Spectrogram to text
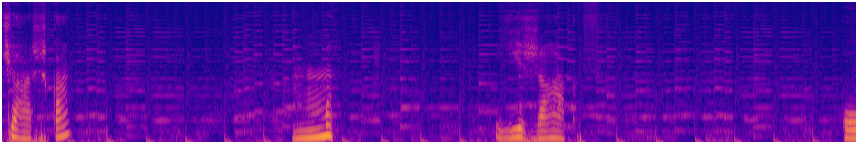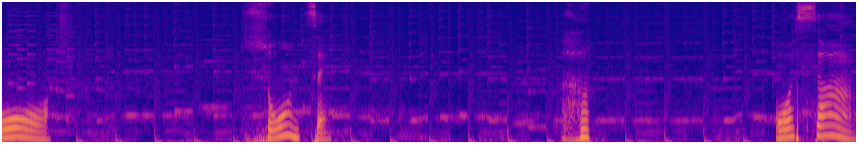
Чашка. М. Їжак. О. Сонце. Г. Оса.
